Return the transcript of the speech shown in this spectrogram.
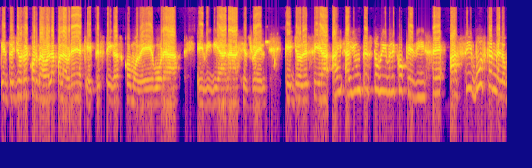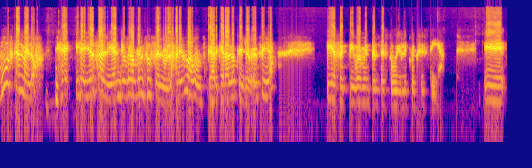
Y entonces yo recordaba la palabra de aquí hay testigas como Débora, eh, Viviana, Jezreel, que yo decía, hay, hay un texto bíblico que dice así, búsquenmelo, búsquenmelo. y ellos salían, yo creo que en sus celulares a buscar qué era lo que yo decía. Y efectivamente el texto bíblico existía. eh,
